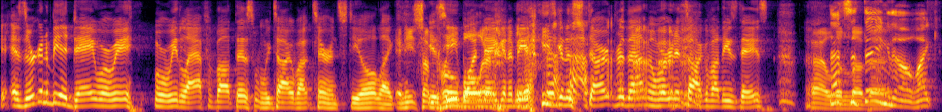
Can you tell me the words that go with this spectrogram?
Is there going to be a day where we where we laugh about this when we talk about Terrence Steele? Like, And he's some is Pro he one Bowler. day going to be? He's going to start for them, and we're going to talk about these days. I That's the thing, that. though. Like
